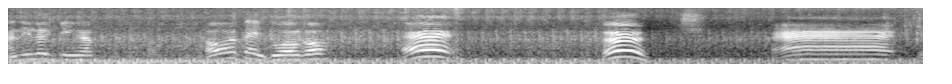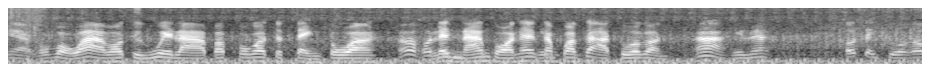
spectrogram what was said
ันนี้เรื่องจริงครับเขาก็แต่งตัวของเขาเอ้ยเออเอ้ยเนี่ยเขาบอกว่าพอถึงเวลาปั๊บเขาก็จะแต่งตัว ออขาเล่นน้ำก่อนให้ทำความสะอาดตัวก่อนอ่าเห็นไหมเขาแต่งตัวเขา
